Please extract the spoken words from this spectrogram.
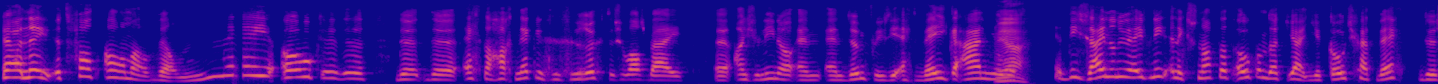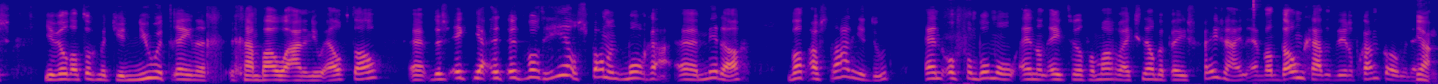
Ja, nee, het valt allemaal wel mee ook. De, de, de, echte hardnekkige geruchten, zoals bij eh, Angelino en, en Dumfries, die echt weken aanhielden. Ja, die zijn er nu even niet. En ik snap dat ook, omdat ja, je coach gaat weg. Dus je wil dan toch met je nieuwe trainer gaan bouwen aan een nieuw elftal. Eh, dus ik, ja, het, het wordt heel spannend morgenmiddag wat Australië doet. En of Van Bommel en dan eventueel Van Marwijk snel bij PSV zijn. En, want dan gaat het weer op gang komen, denk Ja, ik.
